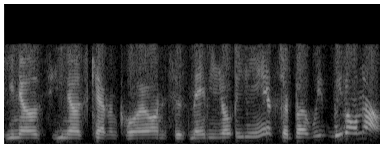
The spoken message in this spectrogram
he knows he knows Kevin Coyle and says maybe he'll be the answer, but we we don't know.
